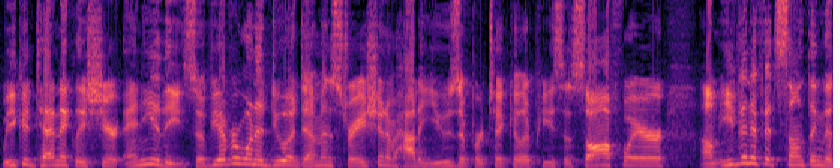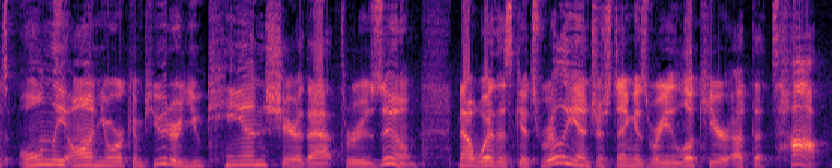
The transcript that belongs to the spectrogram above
We could technically share any of these. So if you ever want to do a demonstration of how to use a particular piece of software, um, even if it's something that's only on your computer, you can share that through Zoom. Now where this gets really interesting is where you look here at the top.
